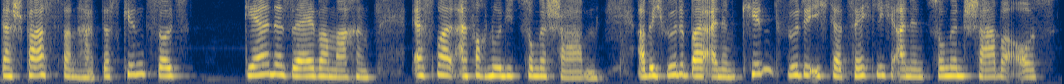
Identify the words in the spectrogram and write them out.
da Spaß dran hat, das Kind soll es gerne selber machen. Erstmal einfach nur die Zunge schaben. Aber ich würde bei einem Kind, würde ich tatsächlich einen Zungenschaber aus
